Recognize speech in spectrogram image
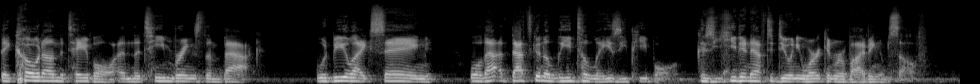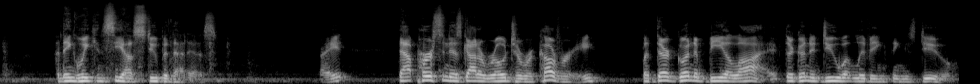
they code on the table and the team brings them back. It would be like saying, well, that, that's going to lead to lazy people because he didn't have to do any work in reviving himself. I think we can see how stupid that is, right? That person has got a road to recovery, but they're going to be alive. They're going to do what living things do.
